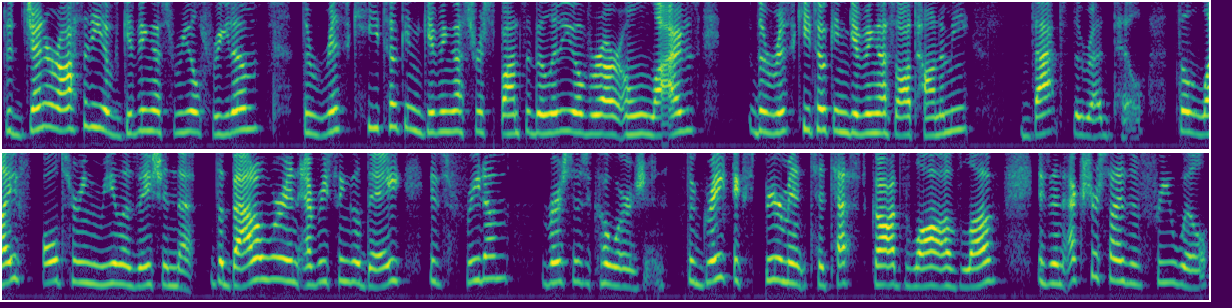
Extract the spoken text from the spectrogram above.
The generosity of giving us real freedom, the risk He took in giving us responsibility over our own lives, the risk He took in giving us autonomy, that's the red pill the life altering realization that the battle we're in every single day is freedom versus coercion. The great experiment to test God's law of love is an exercise of free will,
